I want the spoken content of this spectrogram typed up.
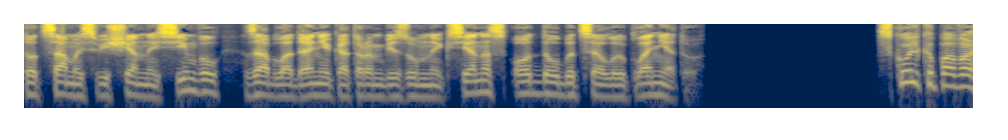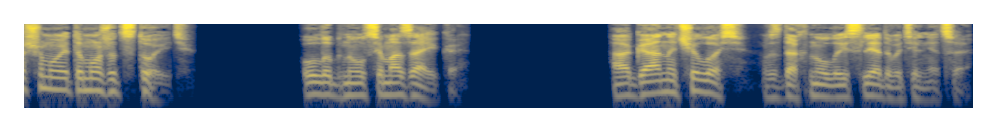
тот самый священный символ, за обладание которым безумный Ксенос отдал бы целую планету. «Сколько, по-вашему, это может стоить?» — улыбнулся Мозаика. «Ага, началось», — вздохнула исследовательница.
